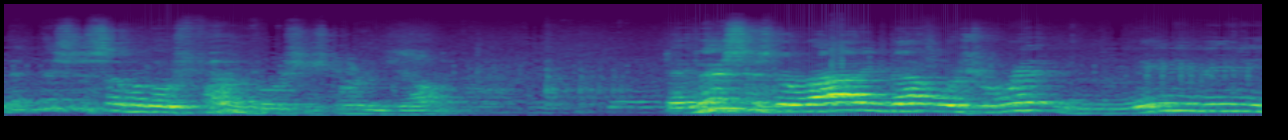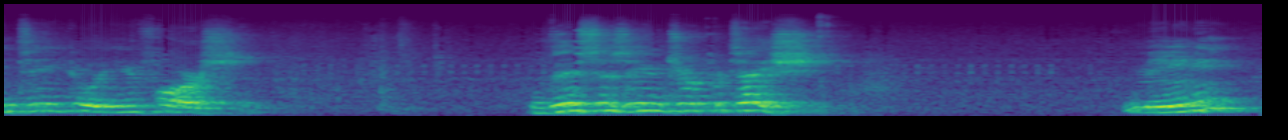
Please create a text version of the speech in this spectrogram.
This is some of those fun verses to read, y'all. And this is the writing that was written, mene, mene, tekel, upharsin. This is the interpretation. Meaning,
